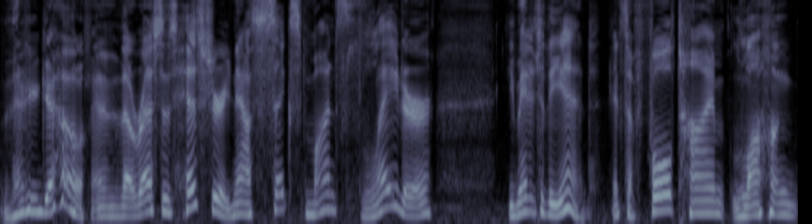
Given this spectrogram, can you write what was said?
There you go. And the rest is history. Now, six months later, you made it to the end. It's a full time, long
